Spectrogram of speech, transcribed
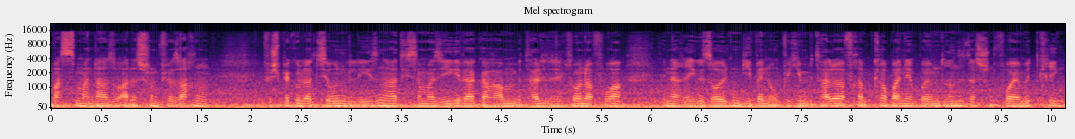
was man da so alles schon für Sachen, für Spekulationen gelesen hat. Ich sag mal, Sägewerke haben Metalldetektoren davor. In der Regel sollten die, wenn irgendwelche Metall- oder Fremdkörper in den Bäumen drin sind, das schon vorher mitkriegen.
